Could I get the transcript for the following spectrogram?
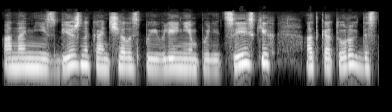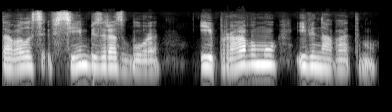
она неизбежно кончалась появлением полицейских, от которых доставалось всем без разбора, и правому, и виноватому.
